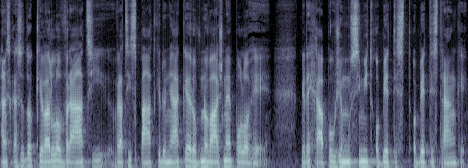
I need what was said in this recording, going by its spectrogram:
A dneska se to kivadlo vrací, vrací zpátky do nějaké rovnovážné polohy, kde chápou, že musí mít obě ty, obě ty stránky.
